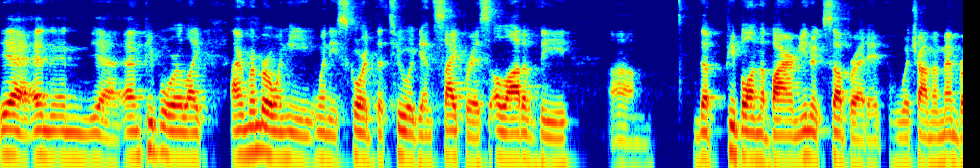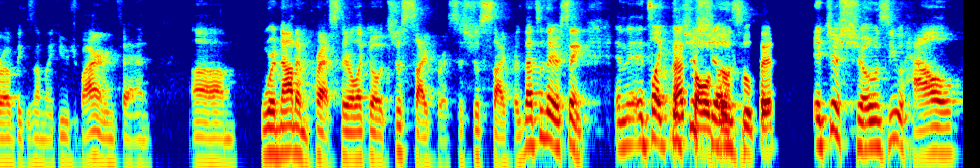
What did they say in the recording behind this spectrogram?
Yeah, and and yeah, and people were like, I remember when he when he scored the two against Cyprus, a lot of the um, the people on the Bayern Munich subreddit, which I'm a member of because I'm a huge Bayern fan, um, were not impressed. They're like, oh, it's just Cyprus, it's just Cyprus. That's what they were saying, and it's like that That's just shows stupid. it just shows you how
